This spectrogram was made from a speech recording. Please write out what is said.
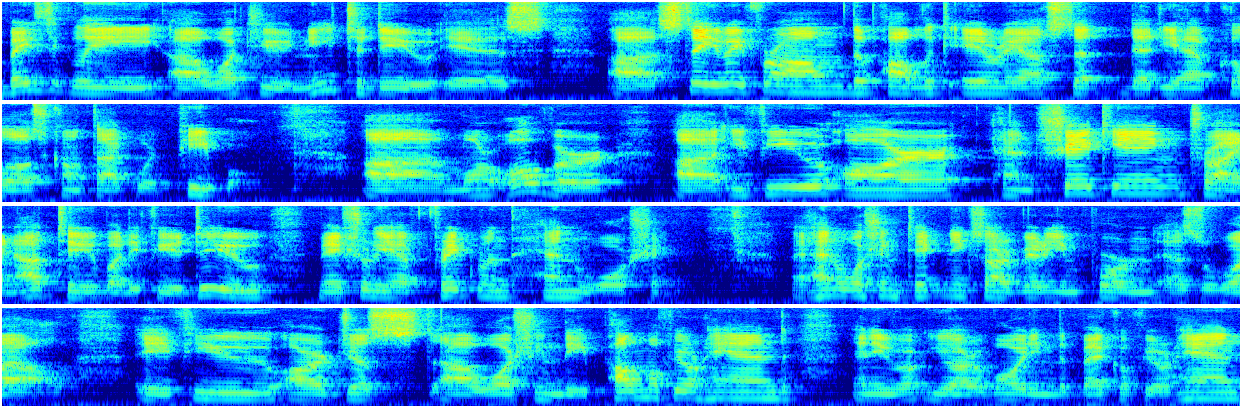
basically, uh, what you need to do is uh, stay away from the public areas that, that you have close contact with people. Uh, moreover, uh, if you are handshaking, try not to, but if you do, make sure you have frequent hand washing. Hand washing techniques are very important as well. If you are just uh, washing the palm of your hand and you, are avoiding the back of your hand,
